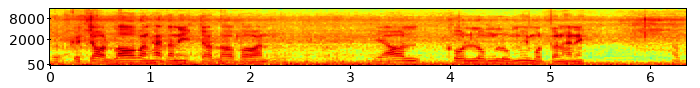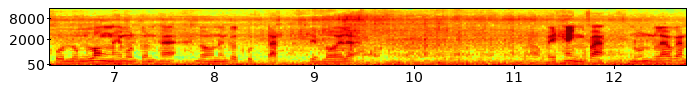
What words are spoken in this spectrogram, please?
รถก็จอดรอก่อนฮะตอนนี้จอดรอก่อน เดี๋ยวคนลงหลุมให้หมดก่อนฮะนี่เอาคนลงล่องให้หมดก่อนฮะล่องนั้นก็ขุดตักเรียบร้อยแล้วไปแห้งฝานู้นแล้วกัน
